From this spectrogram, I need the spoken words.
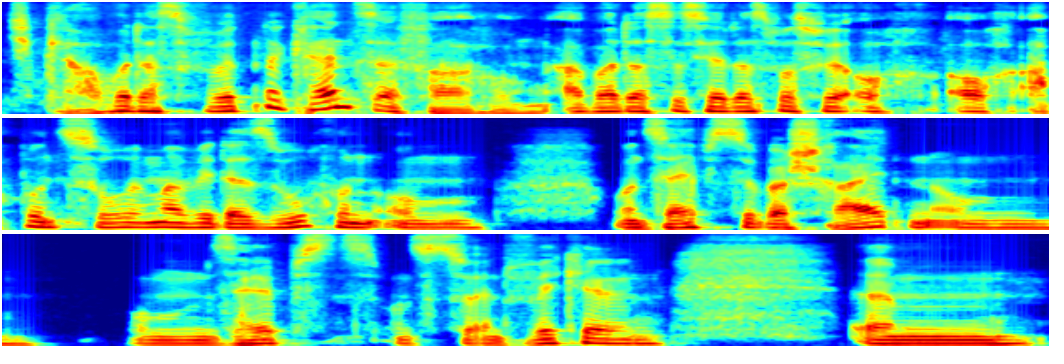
ich glaube, das wird eine Grenzerfahrung, aber das ist ja das, was wir auch, auch ab und zu immer wieder suchen, um uns selbst zu überschreiten, um, um selbst uns zu entwickeln. Ähm,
